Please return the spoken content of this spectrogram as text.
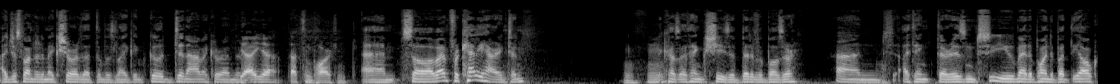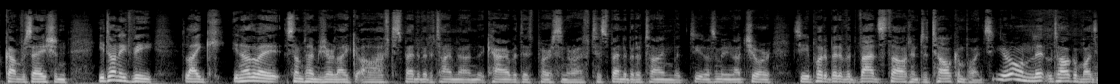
I just wanted to make sure that there was like a good dynamic around the yeah, room. yeah, that's important. Um, so I went for Kellie Harrington Mm-hmm. because I think she's a bit of a buzzer. And I think there isn't. You made a point about the awkward conversation. You don't need to be like, you know, the way sometimes you're like, oh, I have to spend a bit of time now in the car with this person, or I have to spend a bit of time with, you know, somebody you're not sure. So you put a bit of advanced thought into talking points, your own little talking points,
